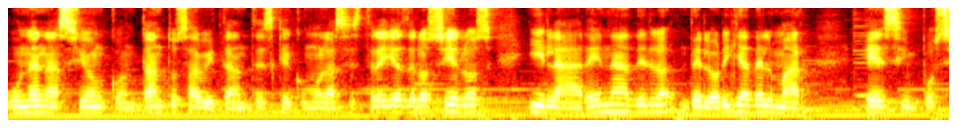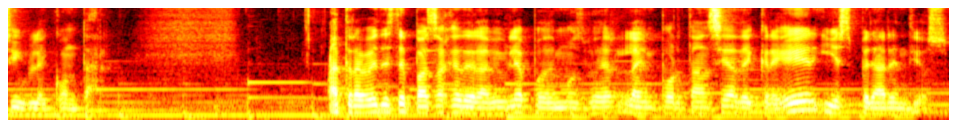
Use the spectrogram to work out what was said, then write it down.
Una nación con tantos habitantes que como las estrellas de los cielos y la arena de la, orilla del mar es imposible contar. A través de este pasaje de la Biblia podemos ver la importancia de creer y esperar en Dios,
